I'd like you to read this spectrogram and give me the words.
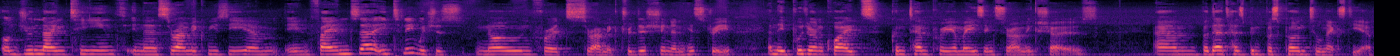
on June 19th in a ceramic museum in Faenza, Italy, which is known for its ceramic tradition and history. And they put on quite contemporary, amazing ceramic shows um, but that has been postponed till next year.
